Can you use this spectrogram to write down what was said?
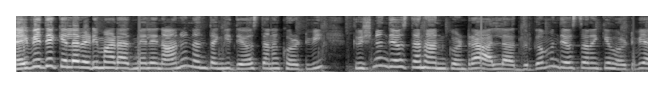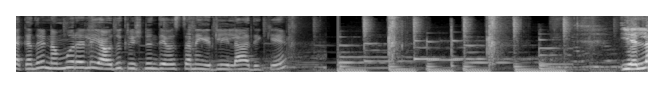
ನೈವೇದ್ಯಕ್ಕೆಲ್ಲ ರೆಡಿ ಮಾಡಾದ್ಮೇಲೆ ನಾನು ನನ್ನ ತಂಗಿ ದೇವಸ್ಥಾನಕ್ಕೆ ಹೊರಟ್ವಿ. ಕೃಷ್ಣನ್ ದೇವಸ್ಥಾನ ಅನ್ಕೊಂಡ್ರ ಅಲ್ಲ ದುರ್ಗಮ್ಮನ ದೇವಸ್ಥಾನಕ್ಕೆ ಹೊರಟ್ವಿ. ಯಾಕಂದ್ರೆ ನಮ್ಮೂರಲ್ಲಿ ಯಾವುದು ಕೃಷ್ಣನ ದೇವಸ್ಥಾನ ಇರಲಿಲ್ಲ ಅದಕ್ಕೆ. ಎಲ್ಲ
